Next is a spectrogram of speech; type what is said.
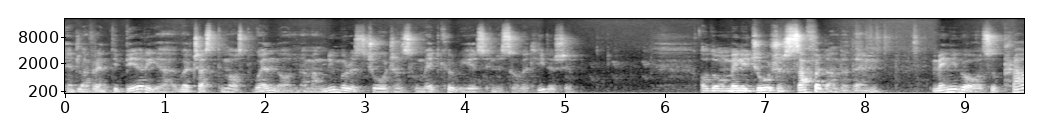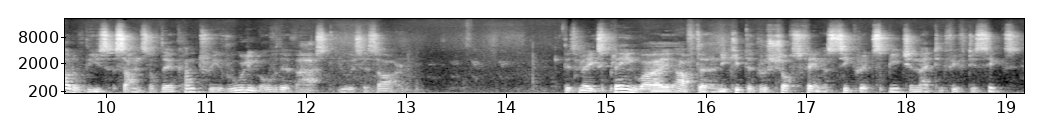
and Lavrenti Beria were just the most well known among numerous Georgians who made careers in the Soviet leadership. Although many Georgians suffered under them, many were also proud of these sons of their country ruling over the vast USSR. This may explain why, after Nikita Khrushchev's famous secret speech in 1956,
